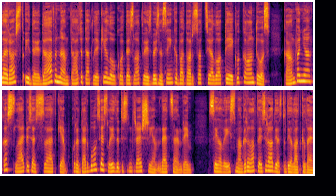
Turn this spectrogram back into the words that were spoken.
Lai rastu ideju dāvanām, tātad atliek ielūkoties Latvijas biznesa inkubatoru sociālo tīklu kontos kampaņā, kas slēpjas aiz svētkiem, kura darbosies līdz 23. decembrim. Silvijas Magra Latvijas radio studijā Latgalē.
